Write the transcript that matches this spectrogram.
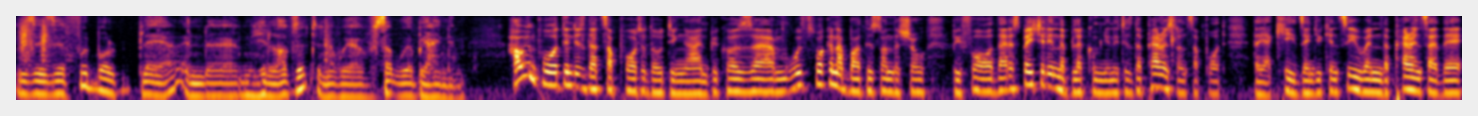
He's, he's a football player and um, he loves it, and we're sub- we're behind him. How important is that support, though, Dingaan? Because um, we've spoken about this on the show before, that especially in the black communities, the parents don't support their kids. And you can see when the parents are there,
